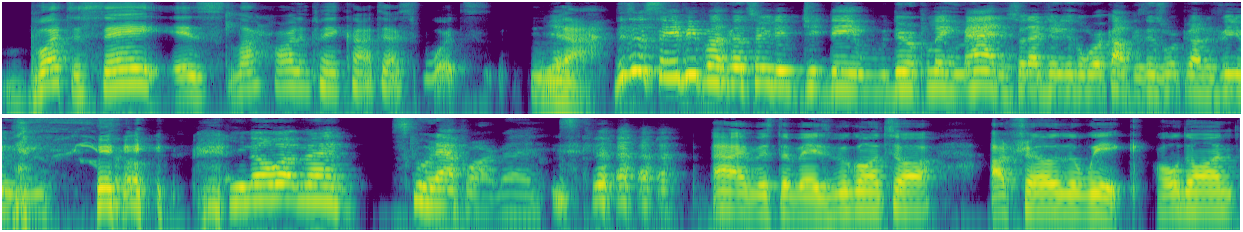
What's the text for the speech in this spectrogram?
But to say it's a lot harder than playing contact sports, Yeah. These are the same people that's gonna tell you they they they were playing Madden, so that didn't go work out because they was working on a video game. nah. you know what, man? Screw that part, man. All right, Mr. Mays, we're going to our, our trailer of the week. Hold on.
